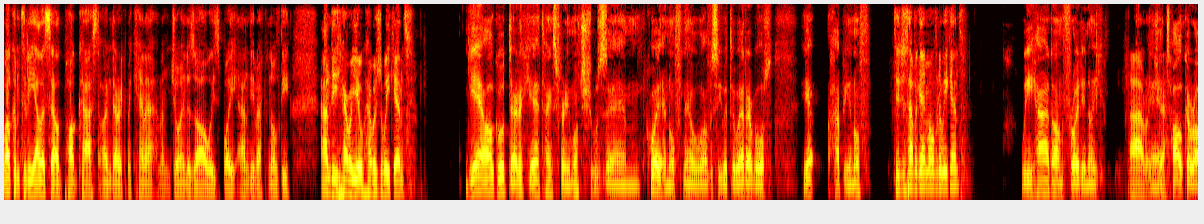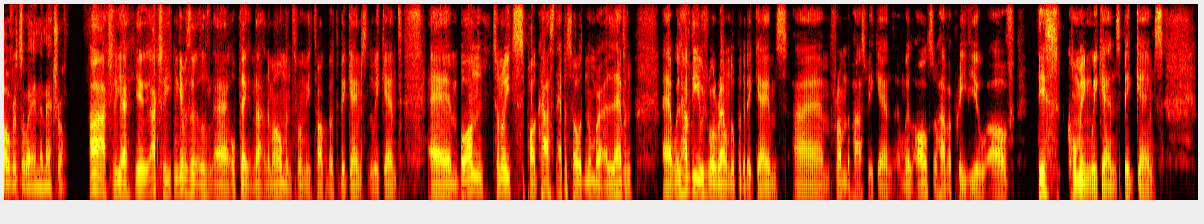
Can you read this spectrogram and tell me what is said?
Welcome to the LSL podcast. I'm Derek McKenna and I'm joined as always by Andy McNulty. Andy, how are you? How was your weekend? Yeah, all good, Derek. Yeah, thanks very much. It was um, quiet enough now, obviously, with the weather, but yeah, happy enough. Did you just have a game over the weekend? We had on Friday night. Ah, right. Uh, yeah. Tolka Rovers away in the Metro. Ah, actually, yeah. You actually you can give us a little uh, update on that in a moment when we talk about the big games in the weekend. Um, but on tonight's podcast, episode number eleven, uh, we'll have the usual roundup of the big games um, from the past weekend, and we'll also have a preview of this coming weekend's big games.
